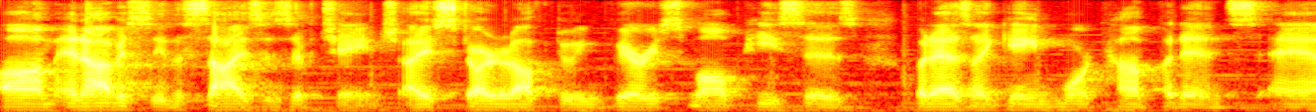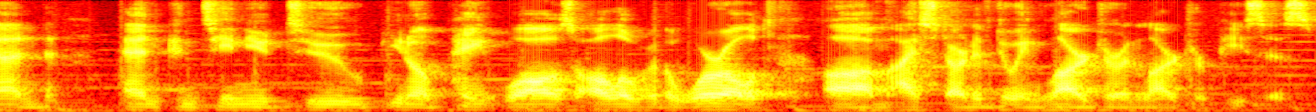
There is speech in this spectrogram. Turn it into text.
Um, and obviously the sizes have changed. I started off doing very small pieces, but as I gained more confidence and and continued to you know paint walls all over the world, um, I started doing larger and larger pieces.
